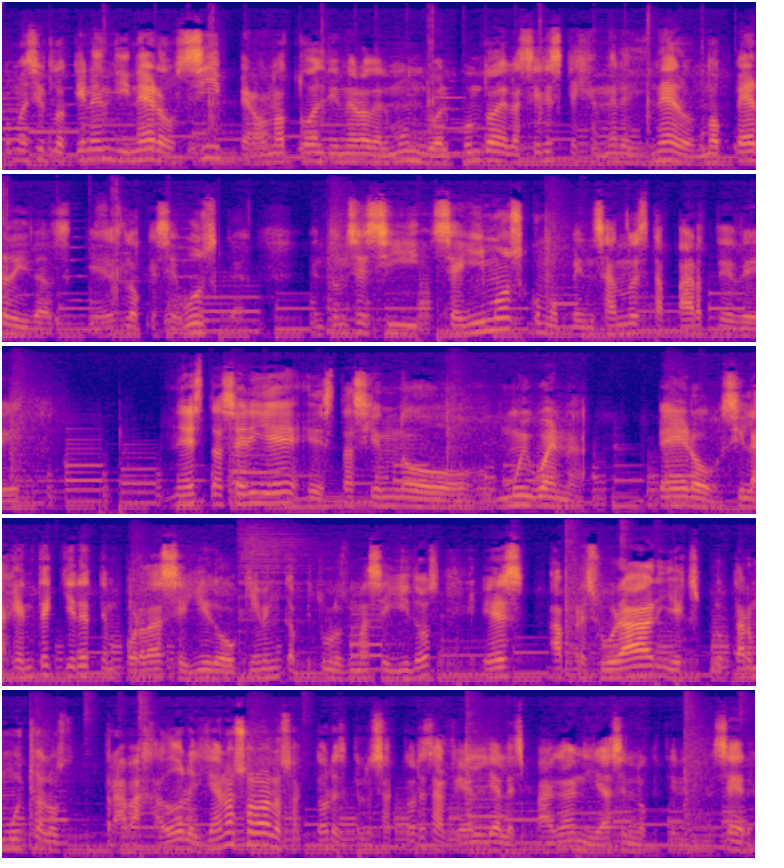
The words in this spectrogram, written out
¿Cómo decirlo? Tienen dinero, sí, pero no todo el dinero del mundo. El punto de la serie es que genere dinero, no pérdidas, que es lo que se busca. Entonces, si seguimos como pensando esta parte de esta serie está siendo muy buena, pero si la gente quiere temporadas seguido o quieren capítulos más seguidos, es apresurar y explotar mucho a los trabajadores, ya no solo a los actores, que los actores al final ya les pagan y hacen lo que tienen que hacer,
